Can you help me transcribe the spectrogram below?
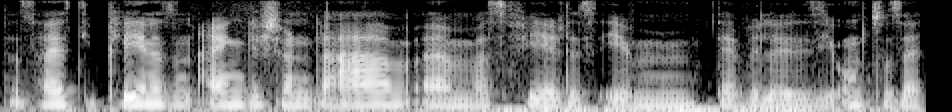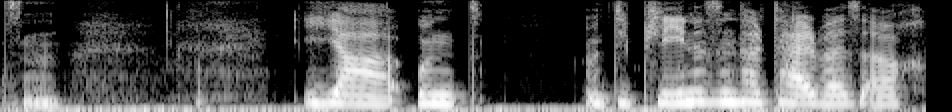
Das heißt, die Pläne sind eigentlich schon da. Ähm, was fehlt, ist eben der Wille, sie umzusetzen. Ja, und und die Pläne sind halt teilweise auch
